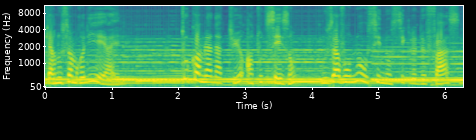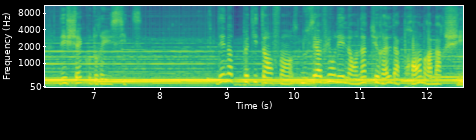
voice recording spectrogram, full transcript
car nous sommes reliés à elle. Tout comme la nature, en toute saison, nous avons nous aussi nos cycles de phase, d'échecs ou de réussite. Dès notre petite enfance, nous avions l'élan naturel d'apprendre à marcher.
